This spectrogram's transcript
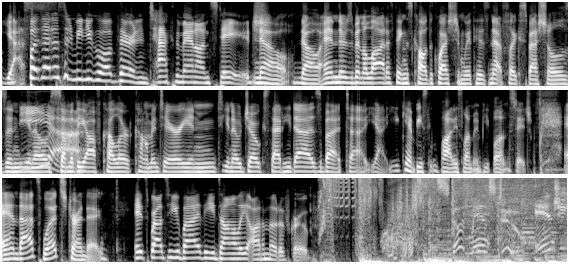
Yes. but that doesn't mean you go up there and attack the man on stage. No, no. And there's been a lot of things called to question with his Netflix specials and, you know, some of the off color commentary and, you know, jokes that he does. But uh, yeah, you can't be body slamming people on stage. And that's what's trending. It's brought to you by the Donnelly Automotive Group. Stuntman Stu, Angie,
